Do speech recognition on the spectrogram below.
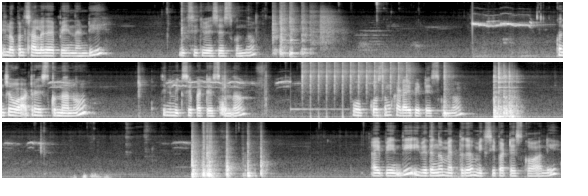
ఈ లోపల చల్లగా అయిపోయిందండి. మిక్సీకి వేసేసుకుందాం. కొంచెం వాటర్ వేసుకున్నాను. దీన్ని మిక్సీ పట్టేసుకుందాం. పోపు కోసం కడాయి పెట్టేసుకుందాం. అయిపోయింది. ఈ విధంగా మెత్తగా మిక్సీ పట్టేసుకోవాలి.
